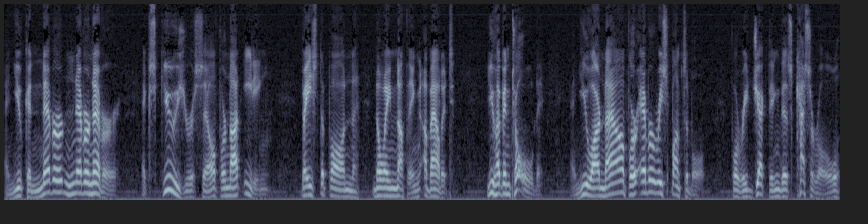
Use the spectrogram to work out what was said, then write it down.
and you can never, never, never excuse yourself for not eating based upon knowing nothing about it. You have been told, and you are now forever responsible for rejecting this casserole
